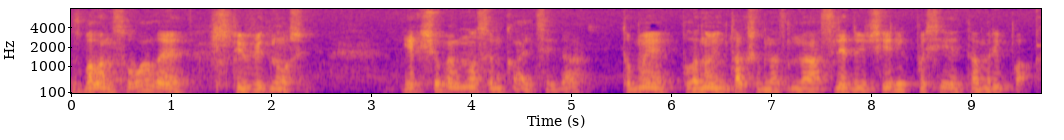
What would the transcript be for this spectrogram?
збалансували співвідношення. Якщо ми вносимо кальцій, да, то ми плануємо так, щоб на, на слідуючий рік посіяти там ріпак.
